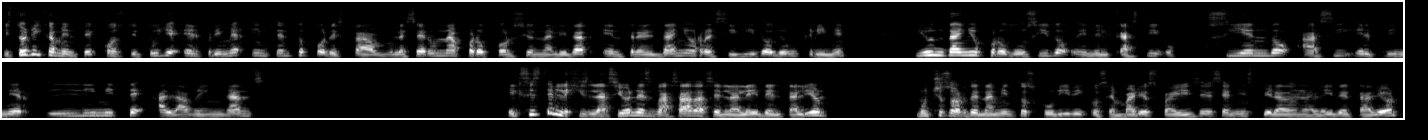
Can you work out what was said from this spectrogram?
Históricamente constituye el primer intento por establecer una proporcionalidad entre el daño recibido de un crimen y un daño producido en el castigo, siendo así el primer límite a la venganza. Existen legislaciones basadas en la ley del talión. Muchos ordenamientos jurídicos en varios países se han inspirado en la ley de talión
